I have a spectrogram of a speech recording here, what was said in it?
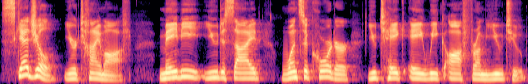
Schedule your time off. Maybe you decide once a quarter you take a week off from YouTube.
